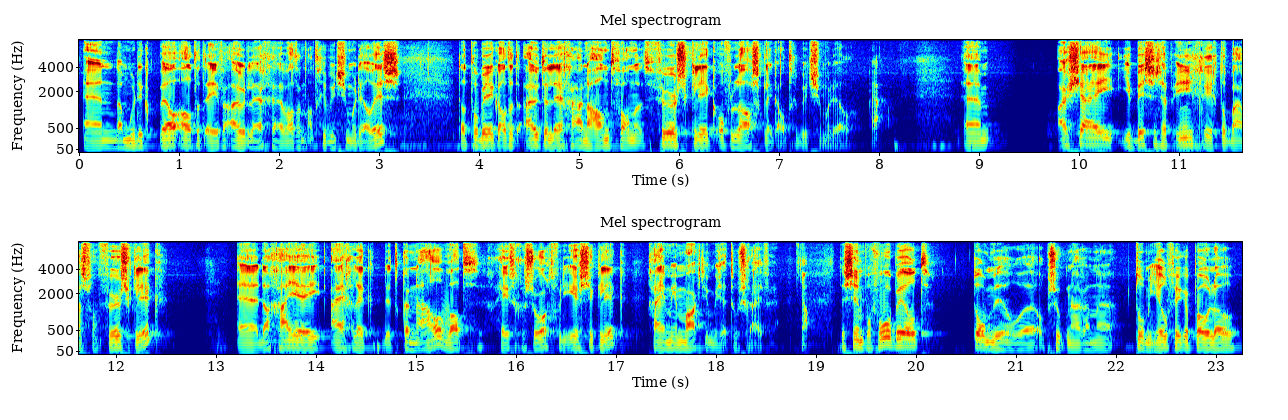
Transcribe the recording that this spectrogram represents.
En dan moet ik wel altijd even uitleggen wat een attributiemodel is. Dat probeer ik altijd uit te leggen aan de hand van het first click of last click attributiemodel. Ja, Ehm, als jij je business hebt ingericht op basis van first click, eh, dan ga je eigenlijk het kanaal wat heeft gezorgd voor die eerste klik, ga je meer marketingbudget toeschrijven. ja, Dus simpel voorbeeld. Tom wil eh, op zoek naar een eh, Tommy Hilfiger polo.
